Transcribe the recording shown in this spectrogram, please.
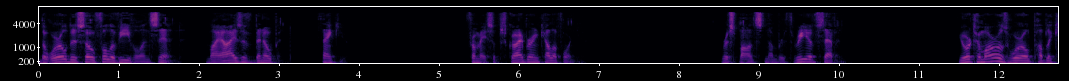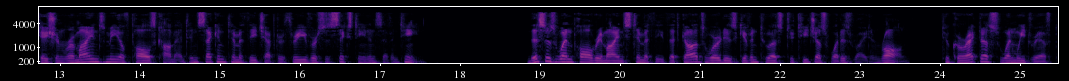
The world is so full of evil and sin. My eyes have been opened. Thank you. From a subscriber in California. Response number three of seven. Your Tomorrow's World publication reminds me of Paul's comment in 2 Timothy chapter 3 verses 16 and 17. This is when Paul reminds Timothy that God's word is given to us to teach us what is right and wrong, to correct us when we drift,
